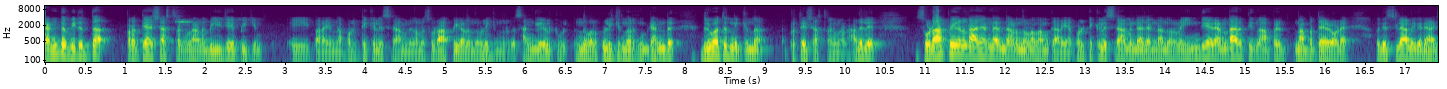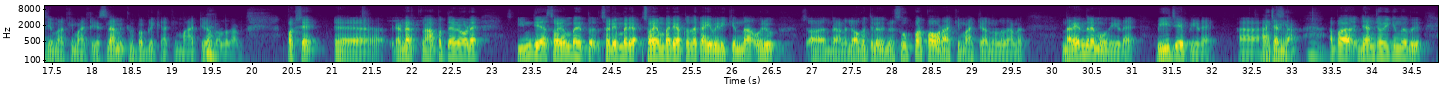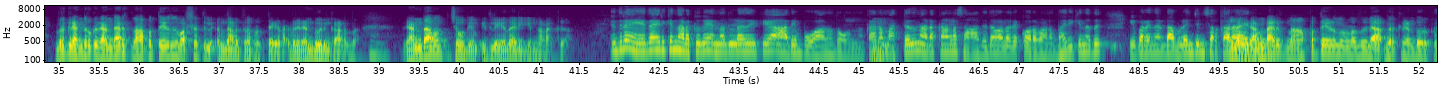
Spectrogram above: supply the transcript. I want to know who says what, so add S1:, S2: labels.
S1: രണ്ട് വിരുദ്ധ പ്രത്യയശാസ്ത്രങ്ങളാണ് B J പിക്കും ഈ പറയുന്ന പൊളിറ്റിക്കൽ ഇസ്ലാമിന് നമ്മൾ സുഡാപ്പികൾ എന്ന് വിളിക്കുന്നവർക്കും സംഘികൾക്ക് എന്ന് വിളിക്കുന്നവർക്കും രണ്ട് ധ്രുവത്തിൽ നിൽക്കുന്ന പ്രത്യയശാസ്ത്രങ്ങളാണ്. അതിൽ സുഡാപ്പികളുടെ അജണ്ട എന്താണെന്നുള്ളത് നമുക്കറിയാം. പൊളിറ്റിക്കൽ ഇസ്ലാമിന്റെ അജണ്ട എന്ന് പറഞ്ഞാൽ ഇന്ത്യ രണ്ടായിരത്തി നാൽപ്പത് നാൽപ്പത്തേഴോടെ ഒരു ഇസ്ലാമിക രാജ്യമാക്കി മാറ്റുക ഇസ്ലാമിക് റിപ്പബ്ലിക്കാക്കി മാറ്റുക എന്നുള്ളതാണ്. പക്ഷേ രണ്ടായിരത്തി നാൽപ്പത്തേഴോടെ ഇന്ത്യ സ്വയം പര്യാപ്ത സ്വയം പര്യാ സ്വയം പര്യാപ്തത കൈവരിക്കുന്ന ഒരു എന്താണ് ലോകത്തിലെ തന്നെ സൂപ്പർ പവറാക്കി മാറ്റുക എന്നുള്ളതാണ് നരേന്ദ്രമോദിയുടെ ബി ജെ പിയുടെ അജണ്ട. അപ്പോൾ ഞാൻ ചോദിക്കുന്നത് ഇവർക്ക് രണ്ടുപേർക്കും രണ്ടായിരത്തി നാൽപ്പത്തി ഏഴ് വർഷത്തിൽ എന്താണ് ഇത്ര പ്രത്യേകത? ഇവർ രണ്ടുപേരും കാണുന്നത്. രണ്ടാമത്തെ ചോദ്യം ഇതിൽ ഏതായിരിക്കും നടക്കുക?
S2: ഇതിൽ ഏതായിരിക്കും നടക്കുക എന്നുള്ളതൊക്കെ ആദ്യം പോവാന്ന് തോന്നുന്നു. കാരണം. മറ്റത് നടക്കാനുള്ള സാധ്യത വളരെ കുറവാണ്. ഭരിക്കുന്നത് ഈ പറയുന്ന ഡബിൾ എഞ്ചിൻ സർക്കാർ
